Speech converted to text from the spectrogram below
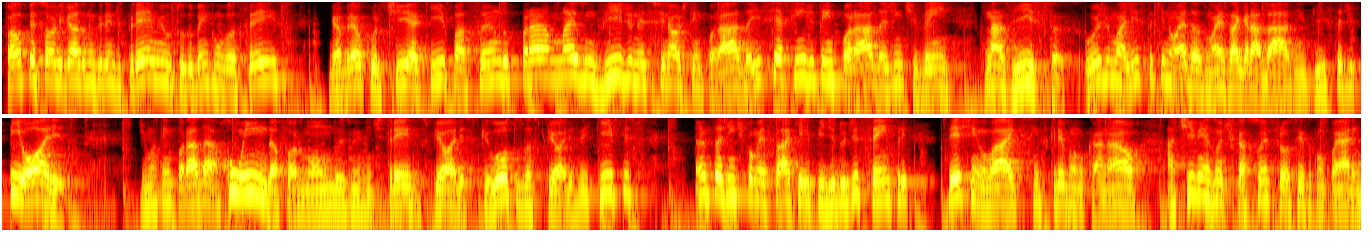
Fala pessoal ligado no Grande Prêmio, tudo bem com vocês? Gabriel Curti aqui, passando para mais um vídeo nesse final de temporada. E se é fim de temporada, a gente vem nas listas. Hoje uma lista que não é das mais agradáveis, lista de piores de uma temporada ruim da Fórmula 1 2023, os piores pilotos, as piores equipes. Antes da gente começar aquele pedido de sempre, deixem o like, se inscrevam no canal, ativem as notificações para vocês acompanharem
